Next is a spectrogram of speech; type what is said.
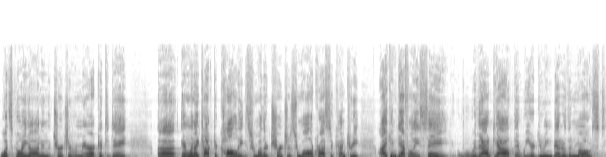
what's going on in the Church of America today, uh, and when I talk to colleagues from other churches from all across the country, I can definitely say, without doubt, that we are doing better than most.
